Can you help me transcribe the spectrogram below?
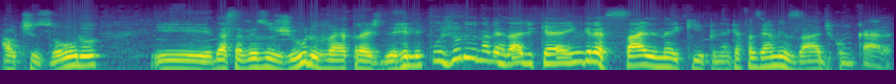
ao tesouro. E dessa vez o Juro vai atrás dele. O Juro, na verdade, quer ingressar ele na equipe, né? Quer fazer amizade com o cara.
